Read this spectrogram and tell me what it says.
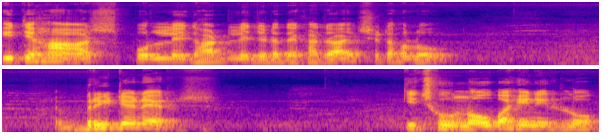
ইতিহাস পড়লে ঘাটলে যেটা দেখা যায় সেটা হলো, ব্রিটেনের কিছু নৌবাহিনীর লোক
